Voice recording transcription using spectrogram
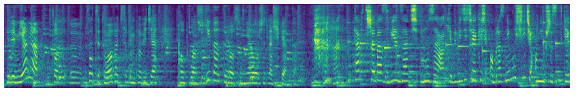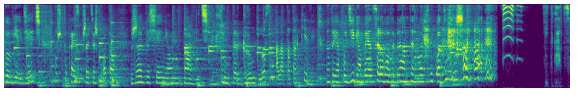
Gdybym ja miała to y, zatytułować, to bym powiedziała pobłażliwa wyrozumiałość dla świata. Tak trzeba zwiedzać muzea. Kiedy widzicie jakiś obraz, nie musicie o nim wszystkiego wiedzieć, bo sztuka jest przecież po to, żeby się nią bawić. Hintergrundlos a la Tatarkiewicz. No to ja podziwiam, bo ja celowo wybrałam ten ładniejszy. Witkacy.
